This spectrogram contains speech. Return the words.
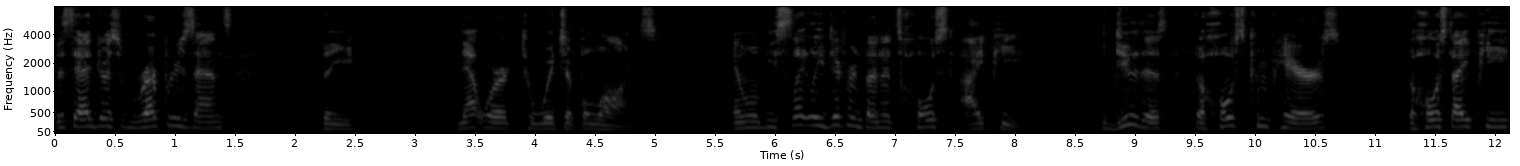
This address represents the network to which it belongs and will be slightly different than its host IP. To do this, the host compares the host IP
